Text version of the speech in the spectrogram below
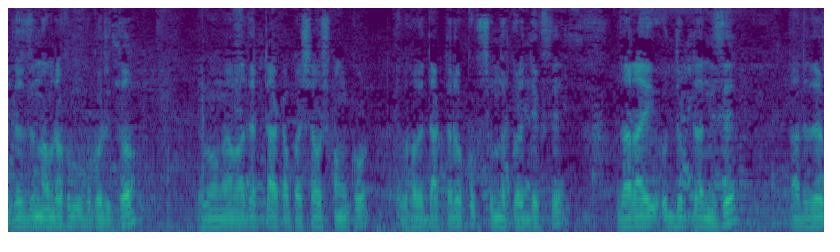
এটার জন্য আমরা খুব উপকৃত এবং আমাদের টাকা পয়সাও সংকট। এভাবে ডাক্তারও খুব সুন্দর করে দেখছে। যারা এই উদ্যোগটা নিছে, তাদের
